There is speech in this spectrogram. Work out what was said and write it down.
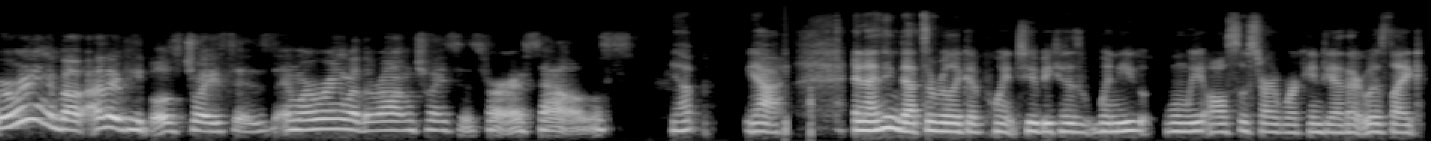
we're worrying about other people's choices, and we're worrying about the wrong choices for ourselves. Yep. Yeah. And I think that's a really good point too, because when you when we also started working together, it was like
